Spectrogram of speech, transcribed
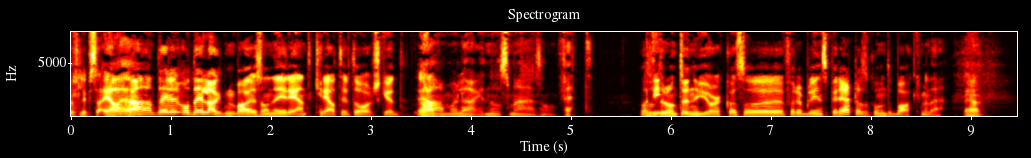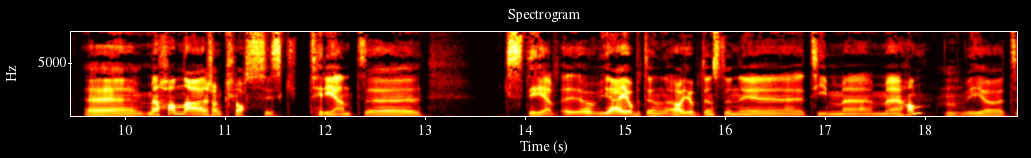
Bjørnar-slipsa? Ja, ja. Ja, det, og det lagde han bare sånn i rent kreativt overskudd. Ja, Ja. jeg må lage noe som er sånn fett. Og Ja, så de- dro han til New York så, for å bli inspirert, og så kom han tilbake med det. ja. Eh, men han er sånn klassisk trent eh, ekstremt eh, Jeg jobbet en, har jobbet en stund i team med, med han, mm. via et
